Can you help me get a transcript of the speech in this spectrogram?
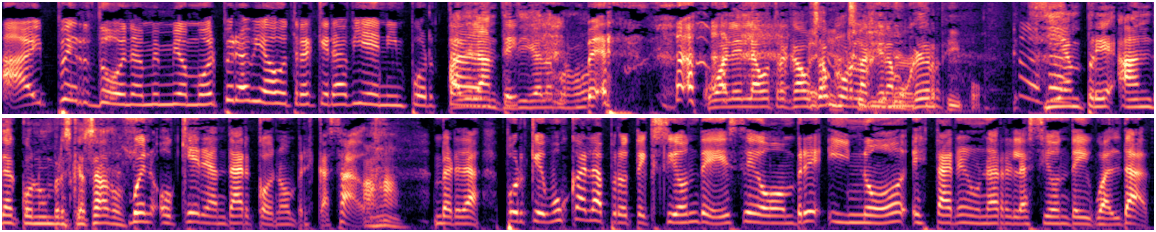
Ay, perdóname, mi amor, pero había otra que era bien importante. Adelante, dígala, por favor. Ver- ¿Cuál es la otra causa por la que la mujer siempre anda con hombres casados? Bueno, o quiere andar con hombres casados, Ajá. ¿verdad? Porque busca la protección de ese hombre y no estar en una relación de igualdad.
